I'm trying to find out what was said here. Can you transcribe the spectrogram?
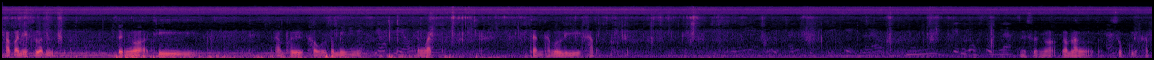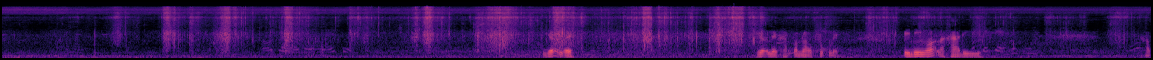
ครับอันนี้สวนสวนเงาะที่อำเภอเขาสมิง จังหวัดจันทบุรีครับ ในสวนเงาะกำลังสุกเลยครับเยอะเลย เยอะเลยครับกำลังสุกเลย ปีนี้เงาะราคาดี ครับ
